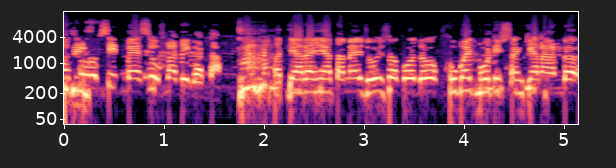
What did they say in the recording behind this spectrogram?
અસુરક્ષિત મહેસૂસ નથી કરતા. અત્યારે અહીંયા તમે જોઈ શકો છો ખૂબ જ મોટી સંખ્યાના અંદર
